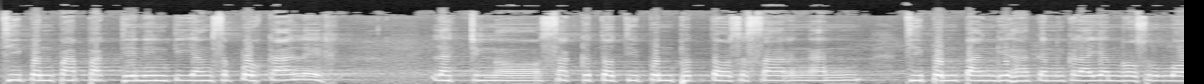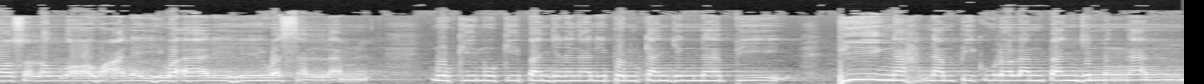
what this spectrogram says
dipun papak dening tiang sepuh kalih lajeng sageta dipun bekta sesarengan dipun panggihaken kelayan Rasulullah sallallahu alaihi wa alihi wasallam. Mugi-mugi panjenenganipun Kanjeng Nabi bingah nampi kula lan panjenengan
